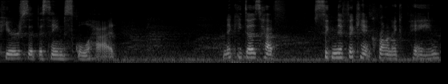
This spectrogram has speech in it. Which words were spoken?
peers at the same school had. Nikki does have significant chronic pain.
